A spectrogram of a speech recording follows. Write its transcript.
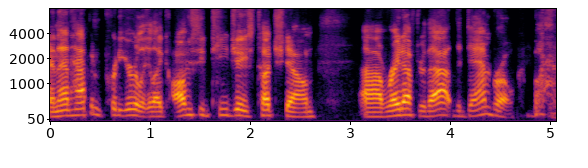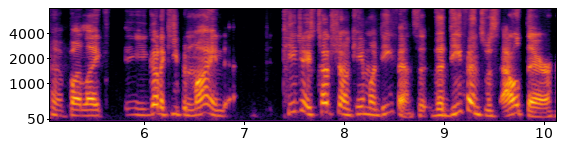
and that happened pretty early. Like obviously TJ's touchdown, uh, right after that the dam broke, but, but like you got to keep in mind. TJ's touchdown came on defense. The defense was out there.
